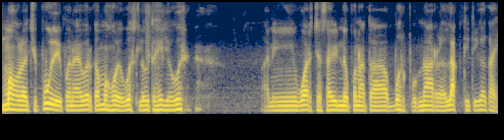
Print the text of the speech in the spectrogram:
माहोळाची पोळी पण आहे बरं का. माहोळ बसलं होतं ह्याच्यावर. आणि वरच्या साईडनं पण आता भरपूर नारळ लागते ती का काय?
